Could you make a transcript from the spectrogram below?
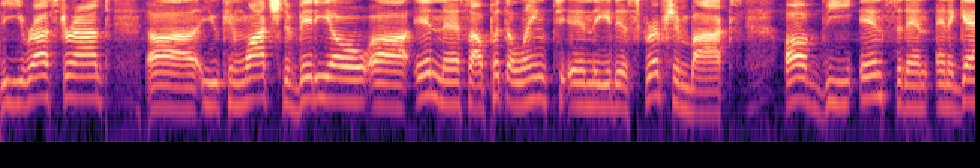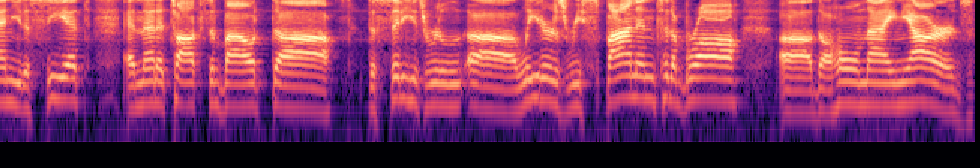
the restaurant. Uh, you can watch the video uh, in this. I'll put the link to, in the description box of the incident. And again, you to see it. And then it talks about uh, the city's re- uh, leaders responding to the brawl uh, the whole nine yards.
